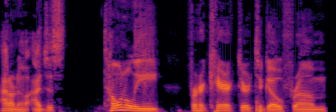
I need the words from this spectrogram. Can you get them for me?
I don't know. I just tonally for her character to go from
